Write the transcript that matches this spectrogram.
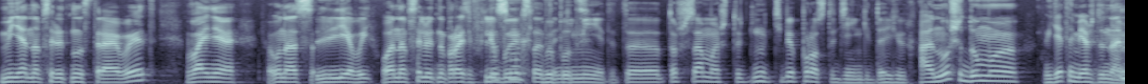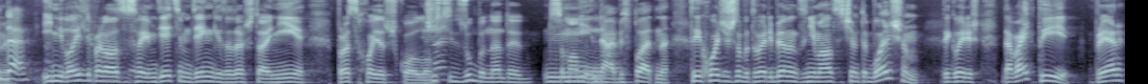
меня она абсолютно устраивает. Ваня у нас левый, он абсолютно против любых смысла это выплат. не имеет. Это то же самое, что ну, тебе просто деньги дают. А Нуша, думаю, где-то между нами. Да. И не платите, пожалуйста, своим детям деньги за то, что они просто ходят в школу. Чистить зубы надо Не- самому. да, бесплатно. Ты хочешь, чтобы твой ребенок занимался чем-то большим? Ты говоришь, давай ты, например,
